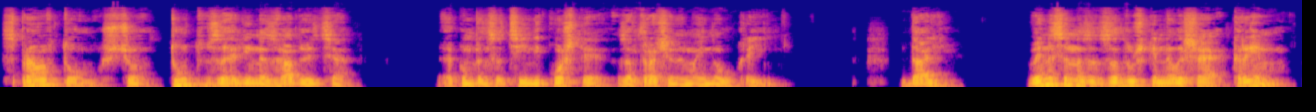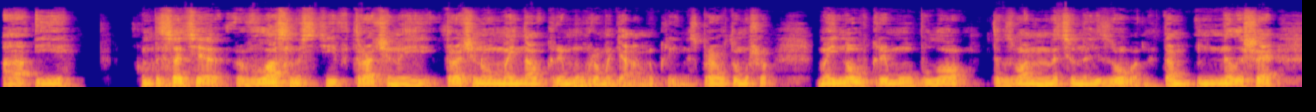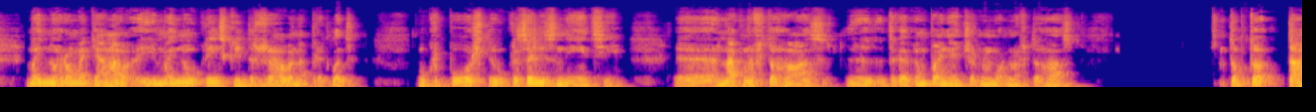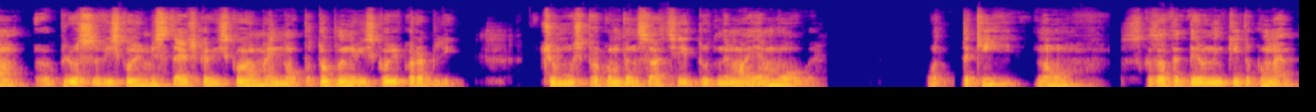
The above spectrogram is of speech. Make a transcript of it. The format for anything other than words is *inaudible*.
Справа в тому, що тут взагалі не згадуються е, компенсаційні кошти за втрачене майно в Україні. Далі. Винесено за дужки не лише Крим, а і компенсація власності втраченої, втраченого майна в Криму громадянами України. Справа в тому, що майно в Криму було так зване націоналізоване. Там не лише майно громадян, а і майно української держави, наприклад, Укрпошти, Укрзалізниці, е, НАК Нафтогаз, е, така компанія Чорноморнафтогаз. Тобто там плюс військові містечка, військове майно, потоплені військові кораблі. Чомусь про компенсації тут немає мови. От такий, ну, сказати, дивненький документ.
